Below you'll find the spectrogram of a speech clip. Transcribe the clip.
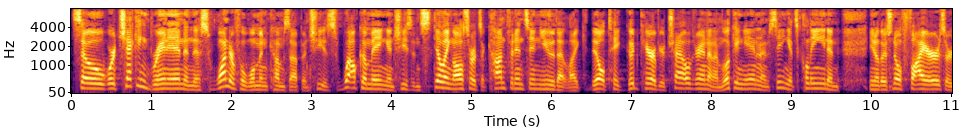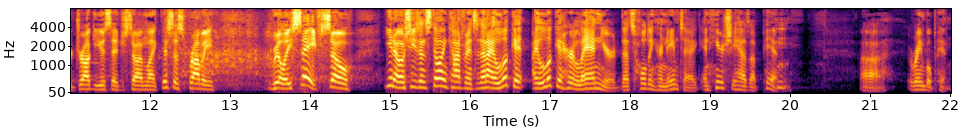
So we're checking Bryn in, and this wonderful woman comes up, and she is welcoming, and she's instilling all sorts of confidence in you that like they'll take good care of your children. And I'm looking in, and I'm seeing it's clean, and you know there's no fires or drug usage. So I'm like, this is probably really safe. So you know she's instilling confidence, and then I look at I look at her lanyard that's holding her name tag, and here she has a pin, uh, a rainbow pin.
